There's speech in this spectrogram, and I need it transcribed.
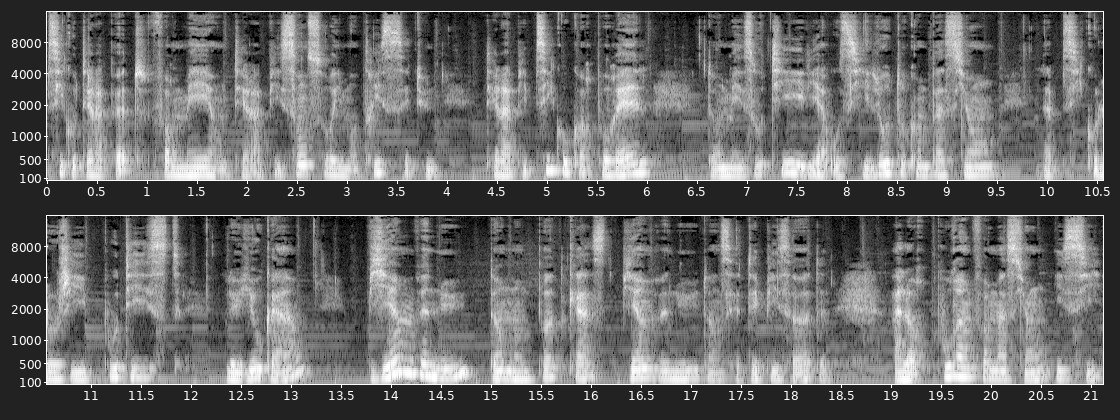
psychothérapeute formée en thérapie sensorimotrice, c'est une thérapie psychocorporelle. Dans mes outils, il y a aussi l'autocompassion, la psychologie bouddhiste, le yoga Bienvenue dans mon podcast, bienvenue dans cet épisode. Alors pour information, ici,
